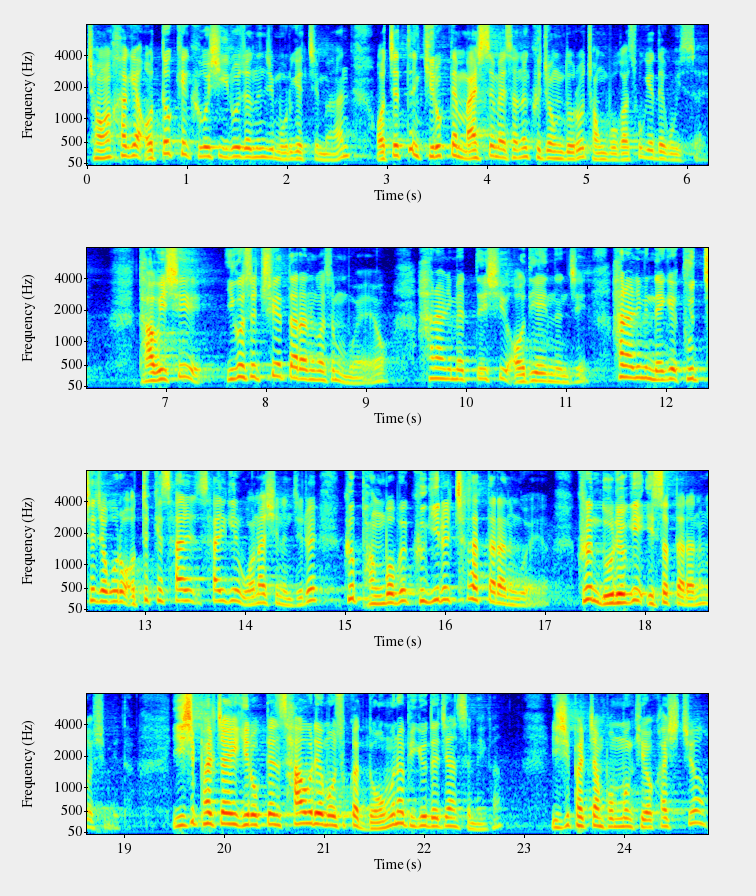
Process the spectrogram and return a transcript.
정확하게 어떻게 그것이 이루어졌는지 모르겠지만 어쨌든 기록된 말씀에서는 그 정도로 정보가 소개되고 있어요. 다윗이 이것을 취했다라는 것은 뭐예요? 하나님의 뜻이 어디에 있는지, 하나님이 내게 구체적으로 어떻게 살, 살길 원하시는지를 그 방법을 그 길을 찾았다라는 거예요. 그런 노력이 있었다라는 것입니다. 28장에 기록된 사울의 모습과 너무나 비교되지 않습니까? 28장 본문 기억하시죠?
